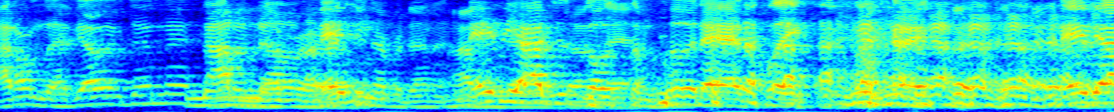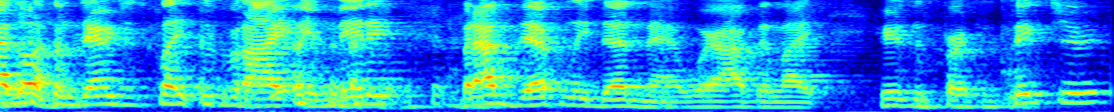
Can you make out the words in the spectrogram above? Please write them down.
I don't know. Have y'all ever done that? Not enough. I've Maybe- actually never done it. Maybe I just go that. to some hood ass places. Okay, maybe I go to some dangerous places, but I admit it. But I've definitely done that where I've been like, here's this person's picture,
